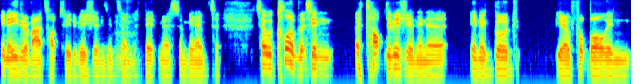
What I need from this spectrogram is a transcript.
in either of our top two divisions in terms mm. of fitness and being able to. So a club that's in a top division in a in a good, you know, footballing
